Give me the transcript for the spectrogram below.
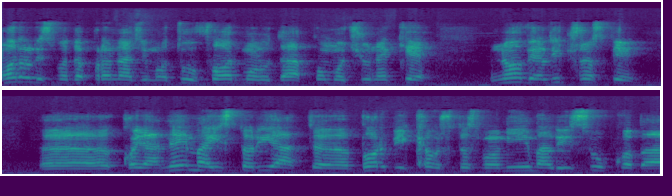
morali smo da pronađemo tu formulu da pomoću neke nove ličnosti eh, koja nema istorijat borbi kao što smo mi imali sukoba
